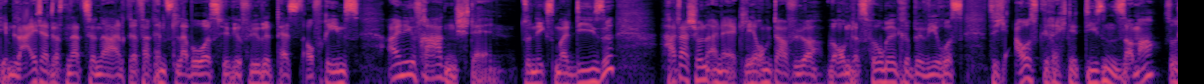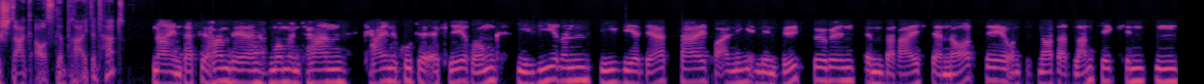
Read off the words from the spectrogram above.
dem Leiter des Nationalen Referenzlabors für Geflügelpest auf Riems, einige Fragen stellen. Zunächst mal diese. Hat er schon eine Erklärung dafür, warum das Vogelgrippevirus sich ausgerechnet diesen Sommer so stark ausgebreitet hat? Nein, dafür haben wir momentan keine gute Erklärung. Die Viren, die wir derzeit vor allen Dingen in den Wildvögeln im Bereich der Nordsee und des Nordatlantik hinten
